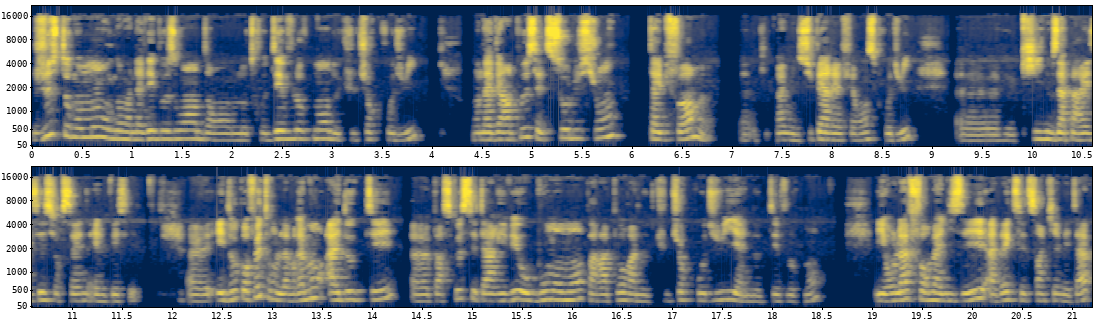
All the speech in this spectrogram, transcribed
Juste au moment où on en avait besoin dans notre développement de culture produit, on avait un peu cette solution Typeform, euh, qui est quand même une super référence produit, euh, qui nous apparaissait sur scène LPC. Euh, et donc en fait, on l'a vraiment adopté parce que c'est arrivé au bon moment par rapport à notre culture produit et à notre développement. Et on l'a formalisé avec cette cinquième étape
